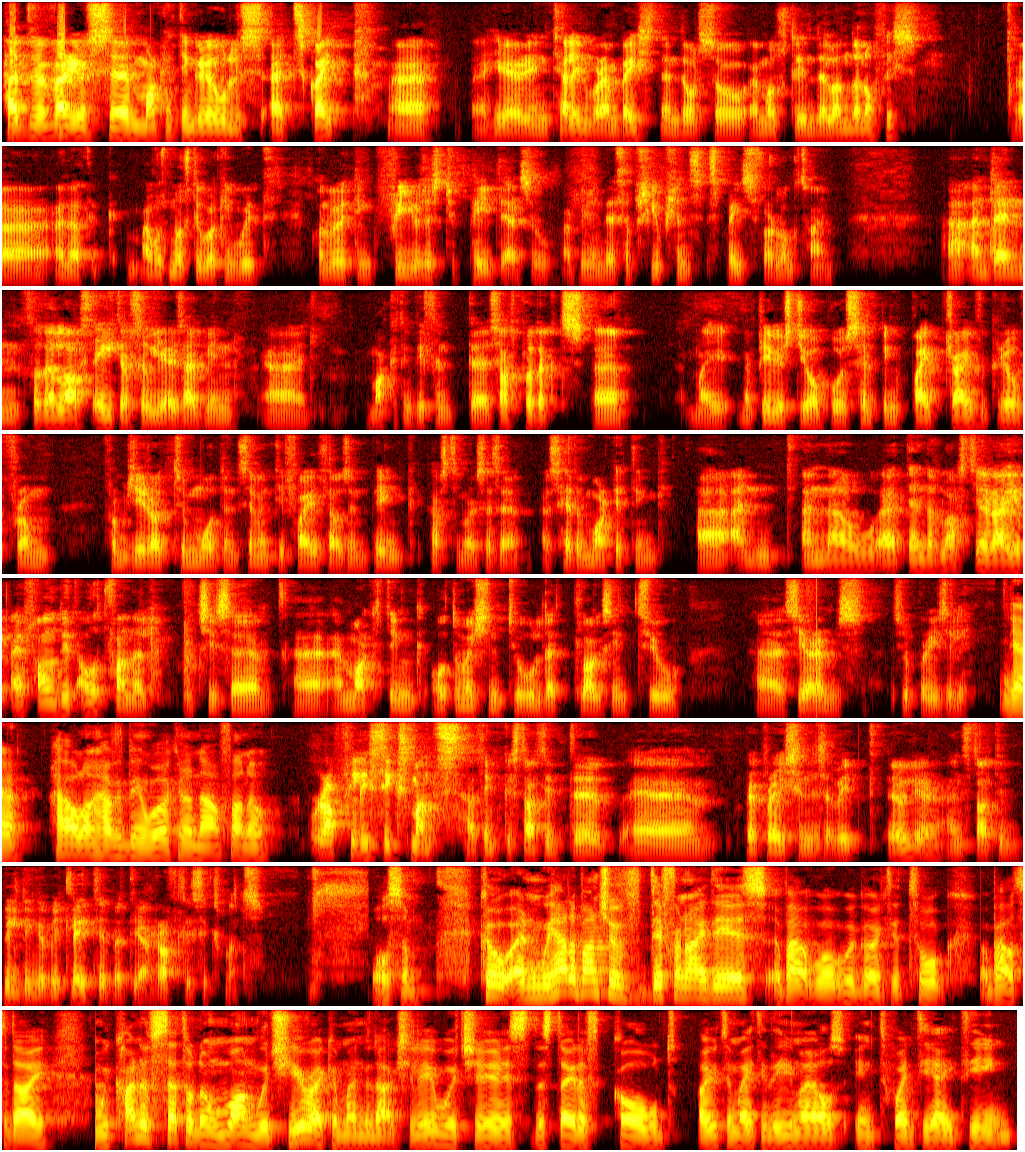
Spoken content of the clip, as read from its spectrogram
had various uh, marketing roles at Skype uh, here in Tallinn, where I'm based, and also mostly in the London office. and I think I was mostly working with converting free users to paid there. So I've been in the subscriptions space for a long time. Uh, and then for the last eight or so years, I've been uh, marketing different uh, SaaS products. my my previous job was helping Pipedrive grow from from zero to more than seventy five thousand paying customers as a as head of marketing uh, and and now at the end of last year, I, I founded Outfunnel, which is a, a marketing automation tool that plugs into uh, CRMs super easily. Yeah. How long have you been working on Outfunnel? Roughly six months. I think I started the uh, preparations a bit earlier and started building a bit later, but yeah, roughly six months. Awesome. Cool. And we had a bunch of different ideas about what we're going to talk about today. We kind of settled on one, which you recommended actually, which is the state of cold automated emails in 2018.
